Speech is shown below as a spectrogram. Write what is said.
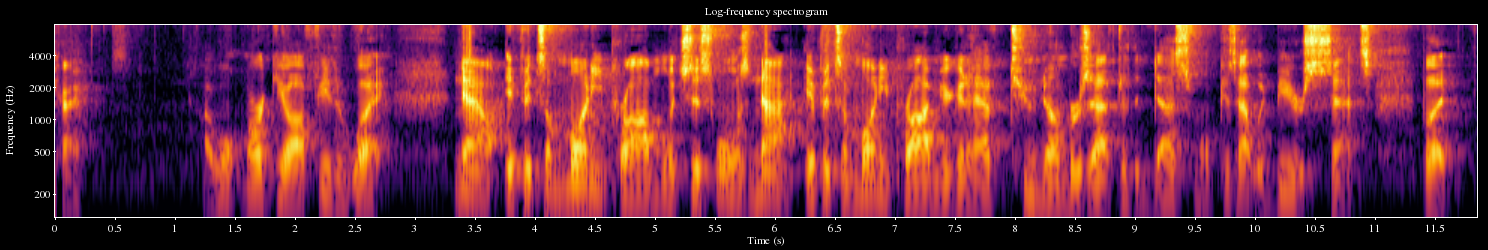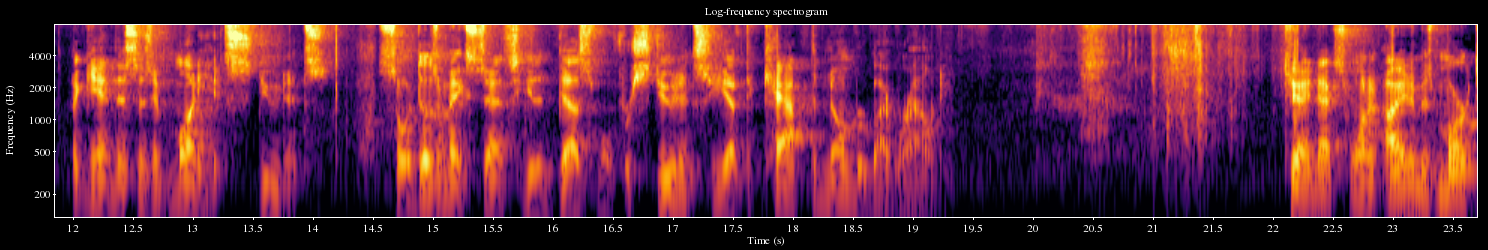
Okay. I won't mark you off either way. Now, if it's a money problem, which this one was not, if it's a money problem, you're going to have two numbers after the decimal because that would be your cents. But again, this isn't money, it's students. So it doesn't make sense to get a decimal for students, so you have to cap the number by rounding. Okay, next one. An item is marked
